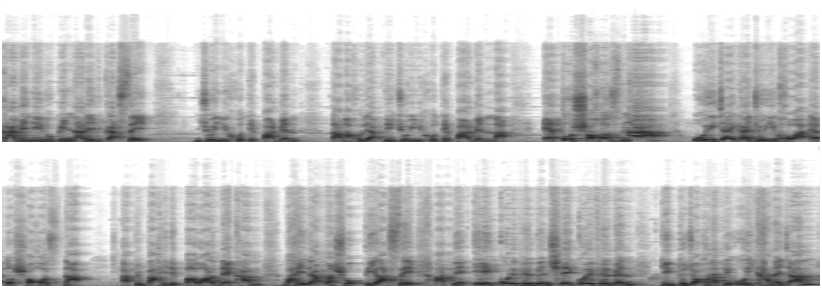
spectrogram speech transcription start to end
কামিনী রূপী নারীর কাছে জয়ী হতে পারবেন। তা না হলে আপনি জয়ী হতে পারবেন না। এত সহজ না। ওই জায়গায় জয়ী হওয়া এত সহজ না। আপনি বাহিরে পাওয়ার দেখান, বাহিরে আপনার শক্তি আছে আপনি এই করে ফেলবেন, সেই করে ফেলবেন। কিন্তু যখন আপনি ওইখানে যান,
